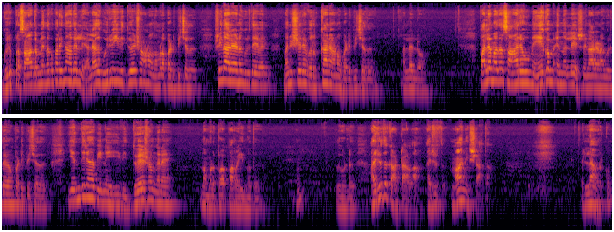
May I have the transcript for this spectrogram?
ഗുരുപ്രസാദം എന്നൊക്കെ പറയുന്നത് അതല്ലേ? അല്ലാതെ ഗുരു ഈ വിദ്വേഷമാണോ നമ്മളെ പഠിപ്പിച്ചത്? ശ്രീനാരായണ ഗുരുദേവൻ മനുഷ്യരെ വെറുക്കാനാണോ പഠിപ്പിച്ചത്? അല്ലല്ലോ. പല മത സാരവും ഏകം എന്നല്ലേ ശ്രീനാരായണ ഗുരുദേവൻ പഠിപ്പിച്ചത്? എന്തിനാ പിന്നെ ഈ വിദ്വേഷം ഇങ്ങനെ നമ്മൾ പറയുന്നത്? അതുകൊണ്ട് അരുത് കാട്ടാള അരുത് മാനിഷാത എല്ലാവർക്കും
